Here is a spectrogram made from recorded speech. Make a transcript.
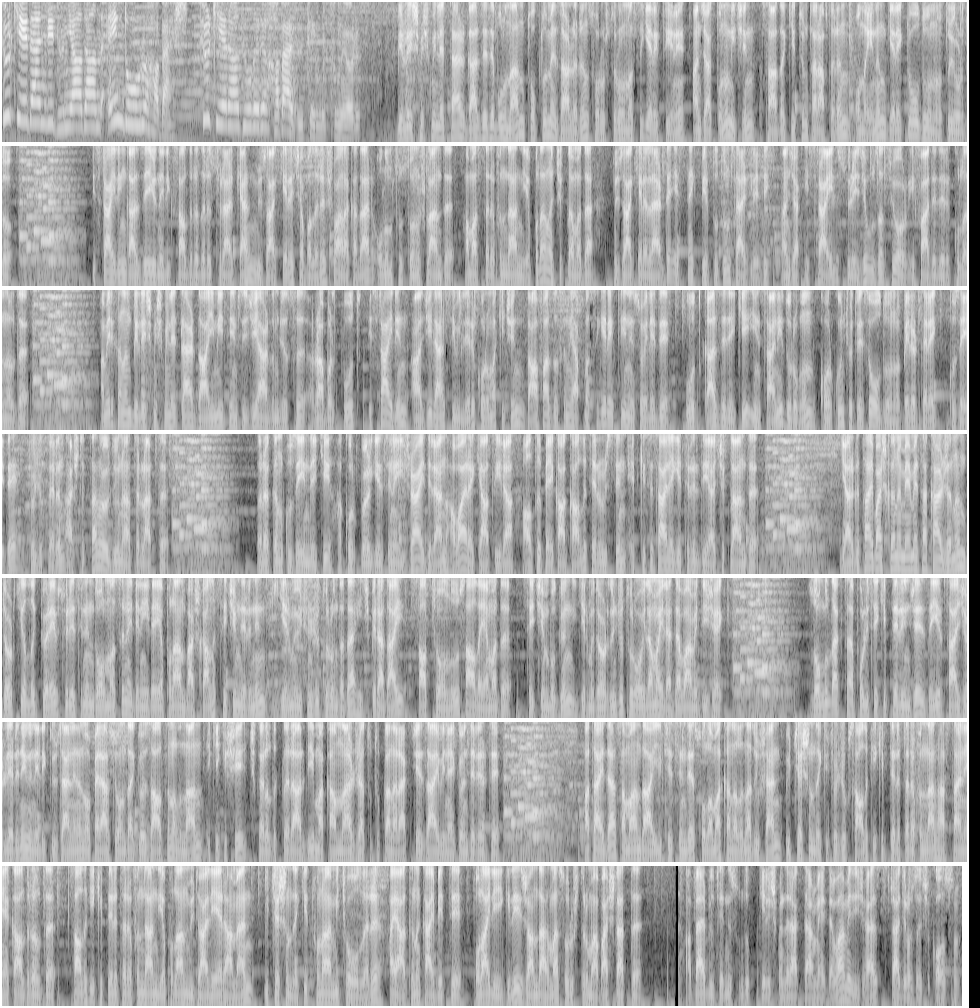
Türkiye'den ve dünyadan en doğru haber. Türkiye Radyoları Haber Bülteni'ni sunuyoruz. Birleşmiş Milletler Gazze'de bulunan toplu mezarların soruşturulması gerektiğini ancak bunun için sahadaki tüm tarafların onayının gerekli olduğunu duyurdu. İsrail'in Gazze'ye yönelik saldırıları sürerken müzakere çabaları şu ana kadar olumsuz sonuçlandı. Hamas tarafından yapılan açıklamada müzakerelerde esnek bir tutum sergiledik ancak İsrail süreci uzatıyor ifadeleri kullanıldı. Amerika'nın Birleşmiş Milletler Daimi Temsilci Yardımcısı Robert Wood, İsrail'in acilen sivilleri korumak için daha fazlasını yapması gerektiğini söyledi. Wood, Gazze'deki insani durumun korkunç ötesi olduğunu belirterek kuzeyde çocukların açlıktan öldüğünü hatırlattı. Irak'ın kuzeyindeki Hakurk bölgesine icra edilen hava harekatıyla 6 PKK'lı teröristin etkisiz hale getirildiği açıklandı. Yargıtay Başkanı Mehmet Akarca'nın 4 yıllık görev süresinin dolması nedeniyle yapılan başkanlık seçimlerinin 23. turunda da hiçbir aday salt çoğunluğu sağlayamadı. Seçim bugün 24. tur oylamayla devam edecek. Zonguldak'ta polis ekiplerince zehir tacirlerine yönelik düzenlenen operasyonda gözaltına alınan iki kişi çıkarıldıkları adli makamlarca tutuklanarak cezaevine gönderildi. Hatay'da Samandağ ilçesinde sulama kanalına düşen 3 yaşındaki çocuk sağlık ekipleri tarafından hastaneye kaldırıldı. Sağlık ekipleri tarafından yapılan müdahaleye rağmen 3 yaşındaki Tuna Miçoğulları hayatını kaybetti. Olayla ilgili jandarma soruşturma başlattı. Haber bültenini sunduk. Gelişmeleri aktarmaya devam edeceğiz. Radyonuz açık olsun.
